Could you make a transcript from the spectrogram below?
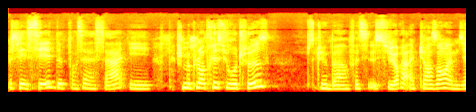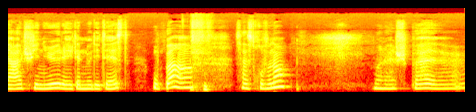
J'ai essayé de penser à ça et je me planterai sur autre chose parce que bah en fait c'est sûr à 15 ans elle me dira ah, je suis nulle et qu'elle me déteste ou pas, hein. ça se trouve non. Voilà, je suis pas. Euh...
